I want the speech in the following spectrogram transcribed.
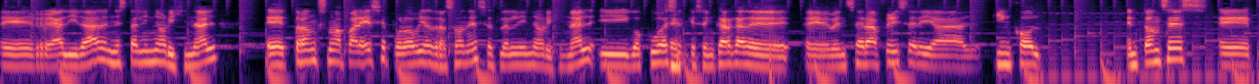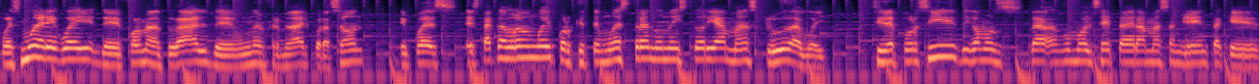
eh, realidad, en esta línea original, eh, Trunks no aparece por obvias razones, es la línea original, y Goku es Sí. el que se encarga de eh, vencer a Freezer y a King Cold. Entonces, eh, pues muere, güey, de forma natural, de una enfermedad del corazón. Y pues está cabrón, güey, porque te muestran una historia más cruda, güey. Si de por sí, digamos, Dragon Ball Z era más sangrienta que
